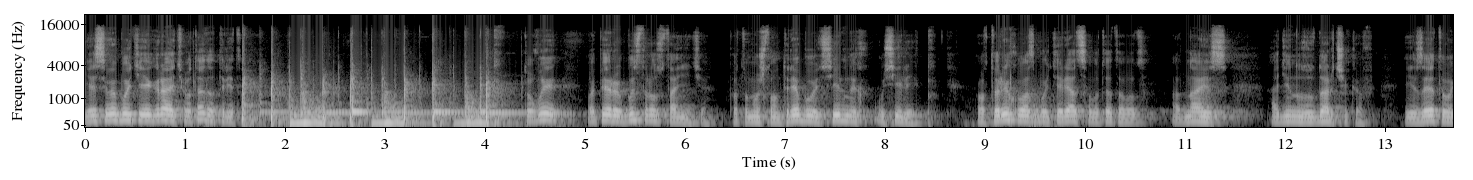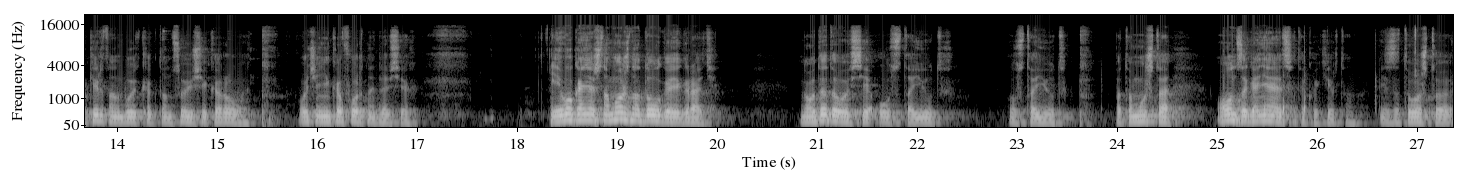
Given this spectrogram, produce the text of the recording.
Если вы будете играть вот этот ритм, то вы, во-первых, быстро устанете, потому что он требует сильных усилий. Во-вторых, у вас будет теряться вот это вот одна из, один из ударчиков. И из-за этого киртан будет как танцующие коровы. Очень некомфортно для всех. Его, конечно, можно долго играть, но вот этого все устают, устают, потому что он загоняется, такой киртан, из-за того, что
